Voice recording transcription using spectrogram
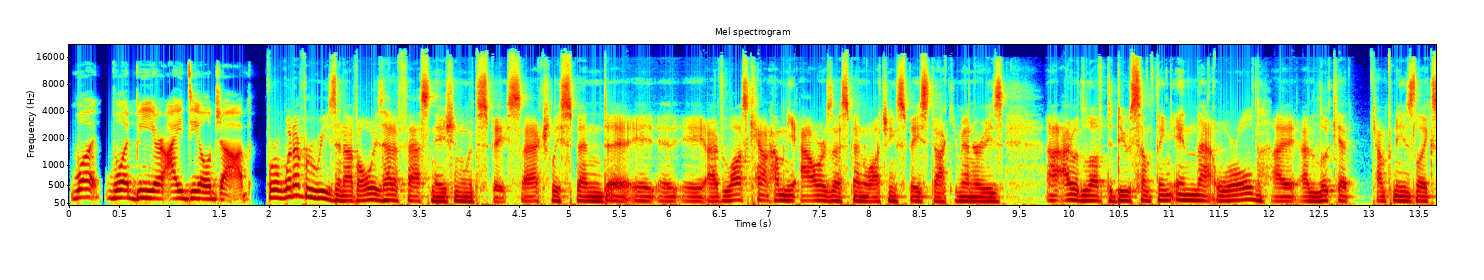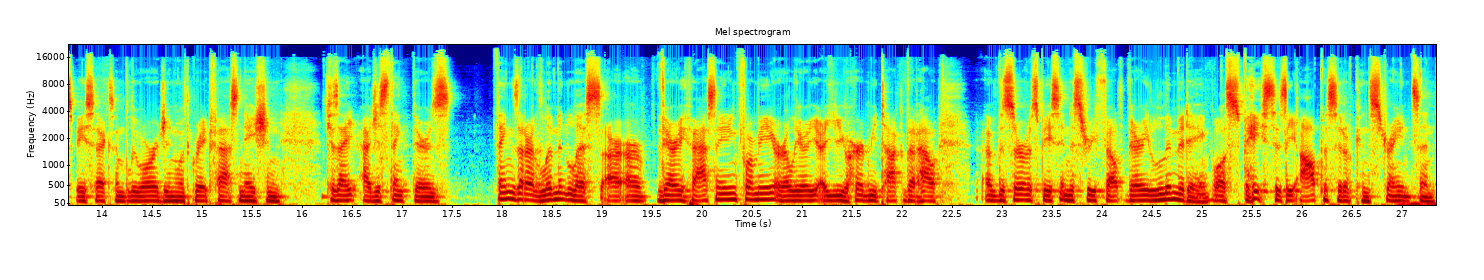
what would be your ideal job? For whatever reason, I've always had a fascination with space. I actually spend a, a, a I've lost count how many hours I spend watching space documentaries. Uh, I would love to do something in that world. I, I look at companies like SpaceX and Blue Origin with great fascination because I, I just think there's things that are limitless are, are very fascinating for me. Earlier, you heard me talk about how uh, the service-based industry felt very limiting. Well, space is the opposite of constraints, and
